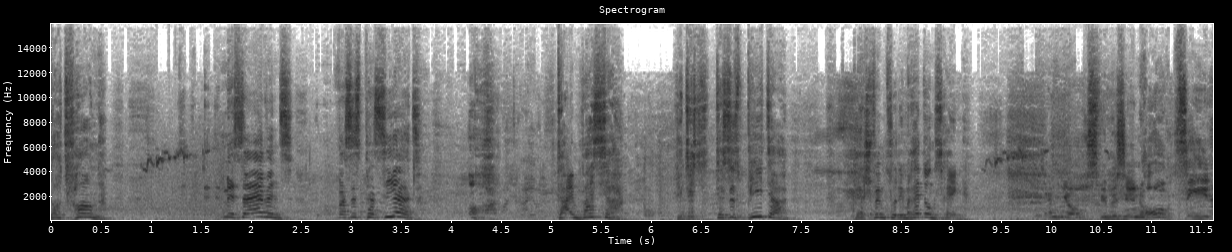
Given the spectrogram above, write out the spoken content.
Dort vorn. Mr. Evans, was ist passiert? Oh, da im Wasser. Das, das ist Peter. Der schwimmt zu dem Rettungsring. Dann, Jungs, wir müssen ihn hochziehen.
